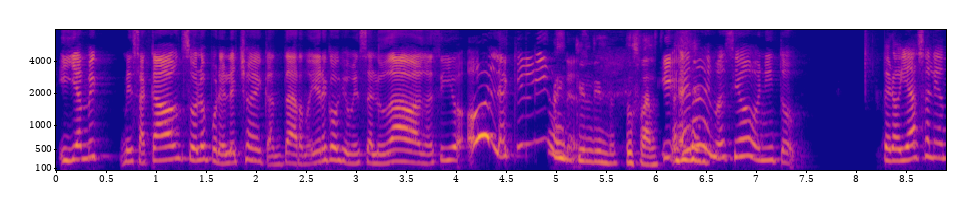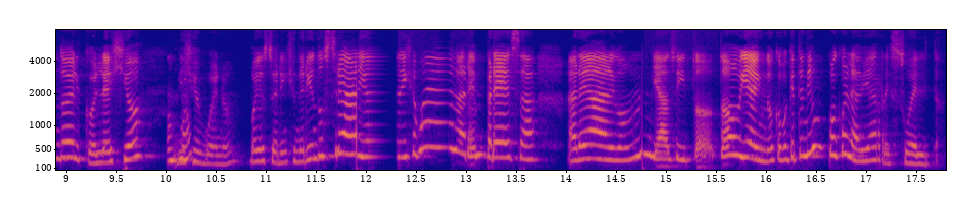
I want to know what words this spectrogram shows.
y ya me, me sacaban solo por el hecho de cantar, ¿no? Y era como que me saludaban, así yo, hola, qué Ay, lindas. qué lindo. Tus fans. Y era demasiado bonito. Pero ya saliendo del colegio, Ujú. dije, bueno, voy a estudiar ingeniería industrial. Y yo dije, bueno, haré empresa, haré algo, mm, ya, sí, todo, todo bien, ¿no? Como que tenía un poco la vida resuelta.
